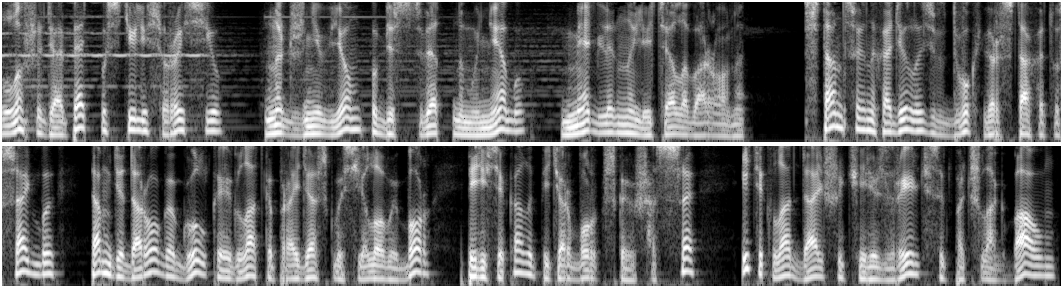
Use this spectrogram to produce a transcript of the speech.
лошади опять пустились рысью, над жневьем по бесцветному небу медленно летела ворона. Станция находилась в двух верстах от усадьбы, там, где дорога, гулко и гладко пройдя сквозь еловый бор, пересекала Петербургское шоссе и текла дальше через рельсы под шлагбаум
